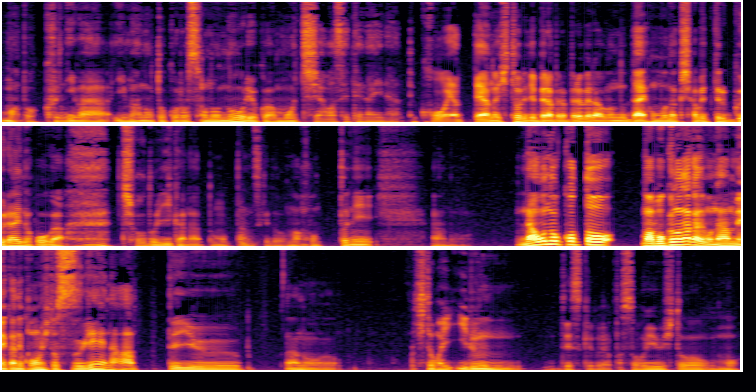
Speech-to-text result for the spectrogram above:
まあ僕には今のところその能力は持ち合わせてないなって。こうやってあの一人でベラベラベラベラの台本もなく喋ってるぐらいの方がちょうどいいかなと思ったんですけど。まあ本当にあのなおのことまあ僕の中でも何名かねこの人すげえなっていうあの人がいるんですけどやっぱそういう人も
